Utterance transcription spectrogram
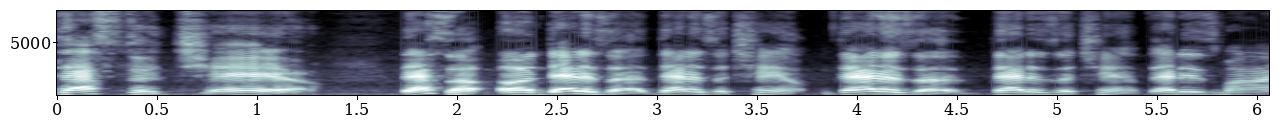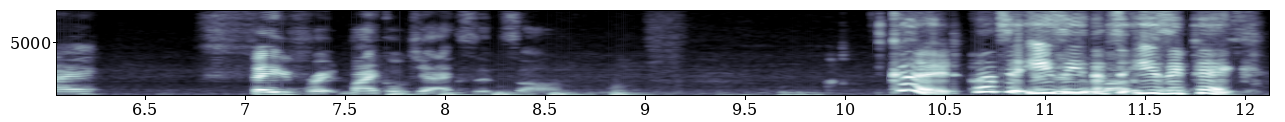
That's the jam. That's a uh, that is a that is a champ. That is a that is a champ. That is my favorite Michael Jackson song. Good. That's an easy. That's an easy songs. pick.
